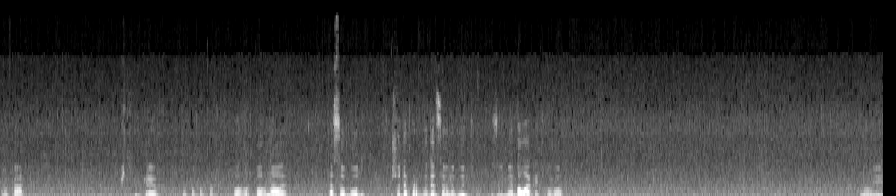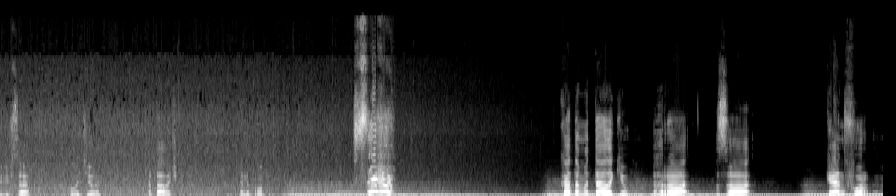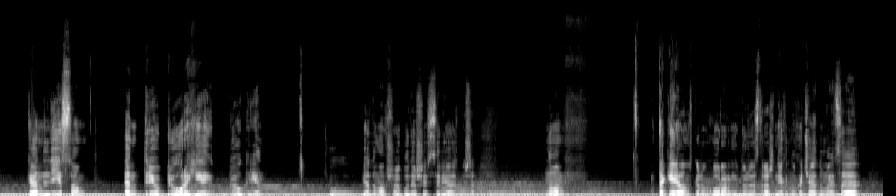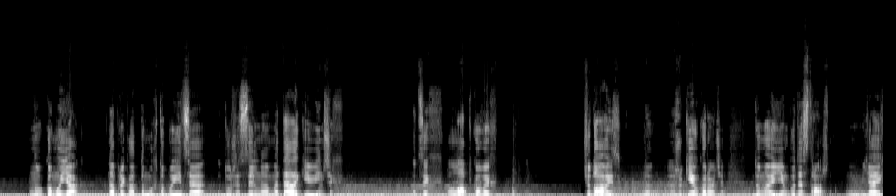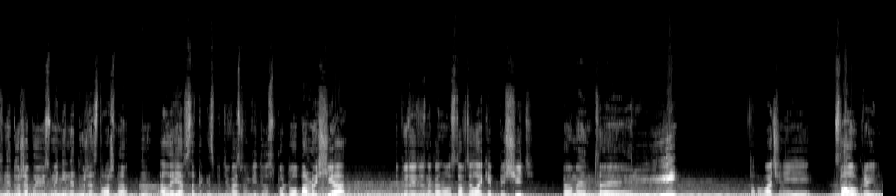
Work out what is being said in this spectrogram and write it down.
Рука. Відкрив. Погнали. На свободу. Що тепер буде? Це вони будуть з людьми балакать? Ого. Ну і, і все. Полетіли. Металички. Я не проти. Все! Хата метеликів. Гра за Кенфор. Кен Лісом. Ендрю Бюргі. Бюгрін. Тю, я думав, що буде щось серйозніше. Ну. Таке я вам скажу, хорор не дуже страшний. Ну, хоча я думаю, це. Ну, кому як. Наприклад, тому, хто боїться дуже сильно метеликів і інших оцих лапкових чудовиськ, ну, жуків, коротше. Думаю, їм буде страшно. Я їх не дуже боюсь, мені не дуже страшно. Але я все-таки сподіваюся, вам відео сподобалося. Підписуйтесь на канал, ставте лайки, пишіть коментарі. До побачення і слава Україні!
